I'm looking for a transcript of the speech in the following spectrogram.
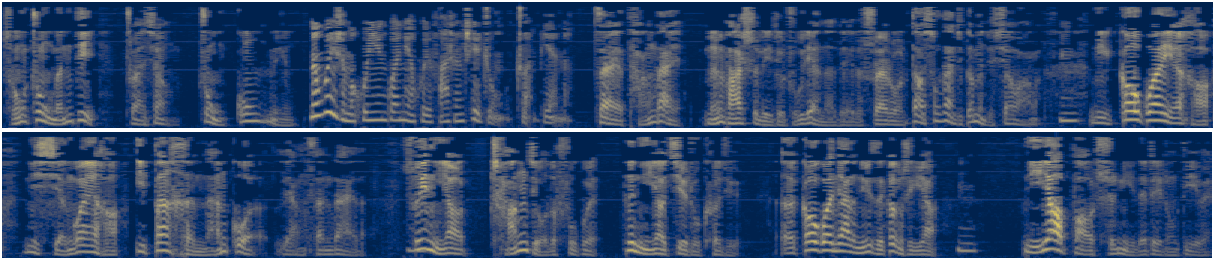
从重门第转向重功名。那为什么婚姻观念会发生这种转变呢？在唐代，门阀势力就逐渐的这个衰落，到宋代就根本就消亡了。嗯，你高官也好，你显官也好，一般很难过两三代的。所以你要长久的富贵，那你要借助科举。呃，高官家的女子更是一样。嗯，你要保持你的这种地位。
